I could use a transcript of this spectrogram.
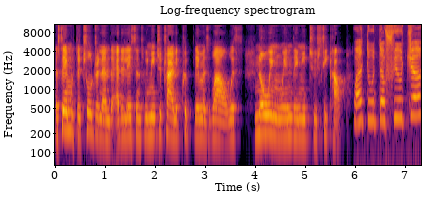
the same with the children and the adolescents, we need to try and equip them as well with knowing when they need to seek help. What would the future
